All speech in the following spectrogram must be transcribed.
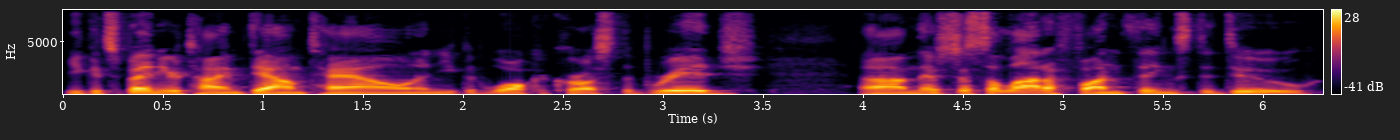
You could spend your time downtown and you could walk across the bridge. Um, there's just a lot of fun things to do.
